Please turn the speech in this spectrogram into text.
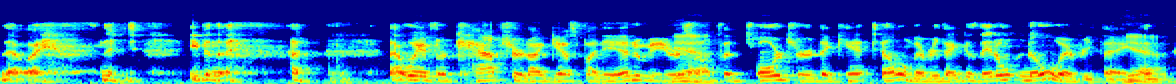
that way, even the, that way, if they're captured, I guess by the enemy or Yeah. something, tortured, they can't tell them everything because they don't know everything. Yeah. And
